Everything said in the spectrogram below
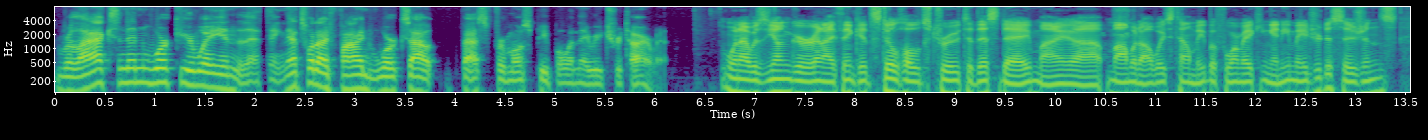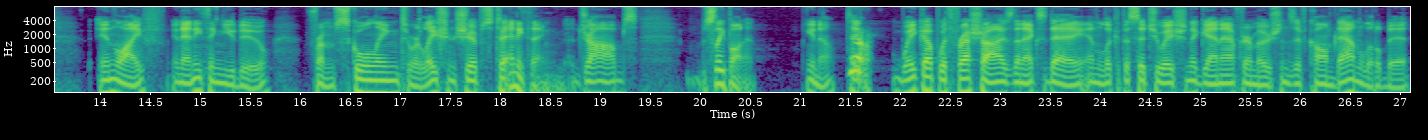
relax and then work your way into that thing. That's what I find works out best for most people when they reach retirement. When I was younger, and I think it still holds true to this day, my uh, mom would always tell me before making any major decisions in life, in anything you do, from schooling to relationships to anything, jobs, sleep on it. You know, take, yeah wake up with fresh eyes the next day and look at the situation again after emotions have calmed down a little bit.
